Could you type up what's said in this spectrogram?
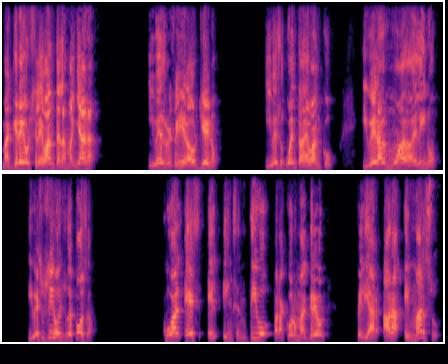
McGregor se levanta en las mañanas y ve el refrigerador lleno y ve su cuenta de banco y ve la almohada de lino y ve sus hijos y su esposa. ¿Cuál es el incentivo para Conor McGregor pelear? Ahora, en marzo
